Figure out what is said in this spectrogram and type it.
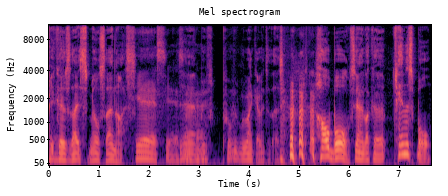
because they smell so nice. yes. Yes. Yeah, okay. we've we won't go into those. Whole balls, you know, like a tennis ball.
